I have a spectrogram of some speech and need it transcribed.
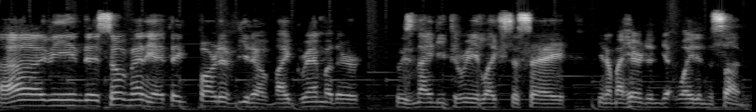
I mean, there's so many. I think part of, you know, my grandmother, who's 93, likes to say, you know, my hair didn't get white in the sun,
